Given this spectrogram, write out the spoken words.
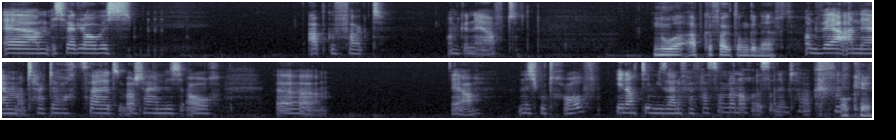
ähm, ich wäre, glaube ich, abgefuckt und genervt. Nur abgefuckt und genervt. Und wäre an dem Tag der Hochzeit wahrscheinlich auch, äh, ja, nicht gut drauf. Je nachdem, wie seine Verfassung dann auch ist an dem Tag. Okay.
